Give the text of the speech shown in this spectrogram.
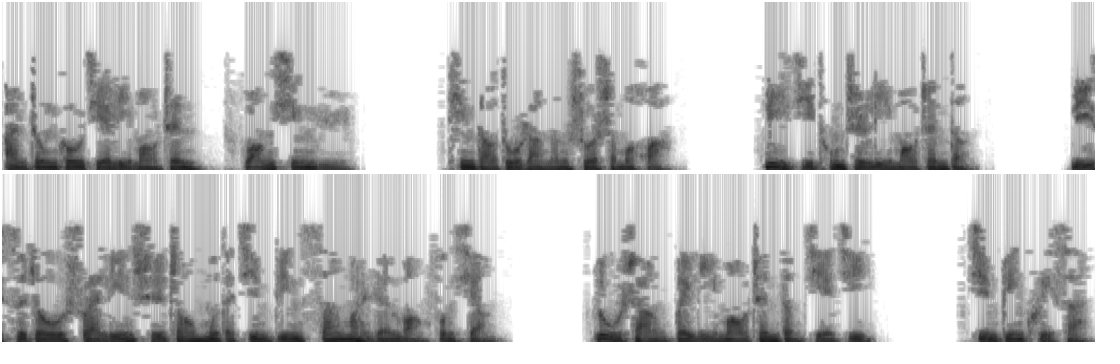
暗中勾结李茂贞。王行瑜听到杜让能说什么话，立即通知李茂贞等。李嗣周率临时招募的禁兵三万人往凤翔，路上被李茂贞等截击，晋兵溃散。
